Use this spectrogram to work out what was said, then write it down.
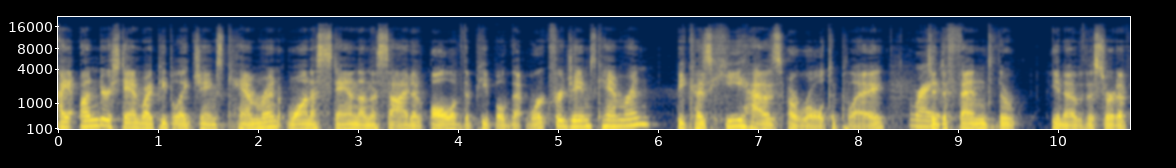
I understand why people like James Cameron want to stand on the side of all of the people that work for James Cameron because he has a role to play Right. to defend the you know the sort of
